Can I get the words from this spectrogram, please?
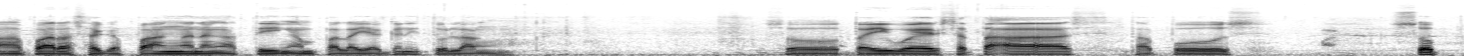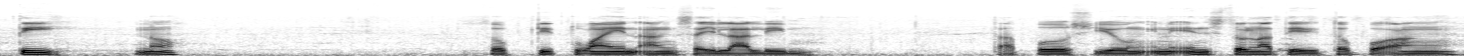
ah, para sa gapangan ng ating ampalaya ganito lang. So tie wire sa taas tapos softy no. Softy twine ang sa ilalim. Tapos yung ini-install natin ito po ang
